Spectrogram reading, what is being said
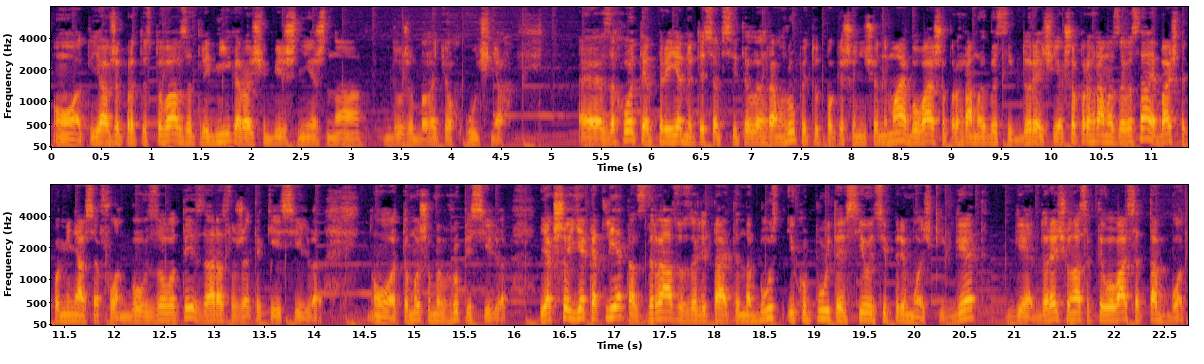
От, я вже протестував за 3 дні, коротше, більш ніж на дуже багатьох учнях. Е, заходьте, приєднуйтеся всі телеграм-групи. Тут поки що нічого немає. Буває, що програма висить. До речі, якщо програма зависає, бачите, помінявся фон. Був золотий, зараз уже такий сільвер. О, Тому що ми в групі сільвер. Якщо є котлета, зразу залітайте на буст і купуйте всі оці примочки. Get, get. До речі, у нас активувався таббот.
